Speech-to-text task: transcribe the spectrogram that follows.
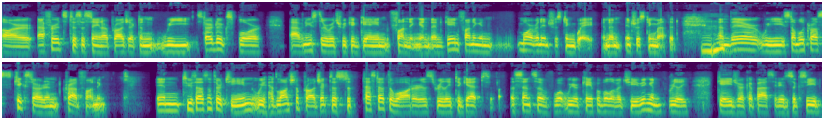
our efforts to sustain our project. And we started to explore avenues through which we could gain funding and, and gain funding in more of an interesting way, and an interesting method. Mm-hmm. And there we stumbled across Kickstarter and crowdfunding. In 2013, we had launched a project just to test out the waters, really to get a sense of what we were capable of achieving and really gauge our capacity to succeed.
